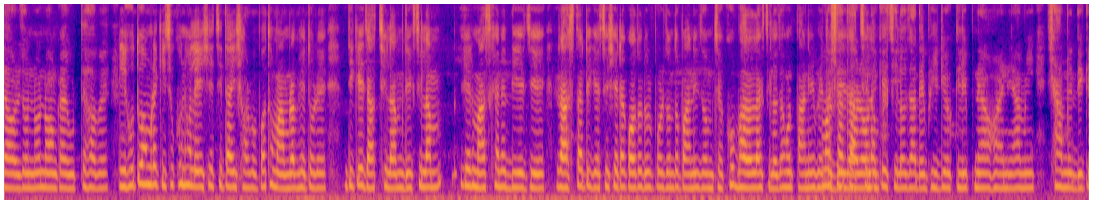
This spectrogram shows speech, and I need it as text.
যাওয়ার জন্য নৌকায় উঠতে হবে। যেহেতু আমরা কিছুক্ষণ হলে এসেছি তাই সর্বপ্রথম আমরা ভেতরে দিকে যাচ্ছিলাম। দেখছিলাম এর মাঝখানে দিয়ে যে রাস্তাটি গেছে সেটা কত দূর পর্যন্ত পানি জমছে। খুব ভালো লাগছিল যখন পানির ভেতর দিয়ে যাচ্ছিলাম। অনেকেই ছিল যাদের ভিডিও ক্লিপ নেওয়া হয়নি আমি সামনের দিকে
